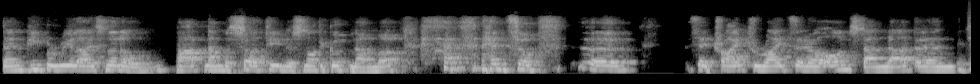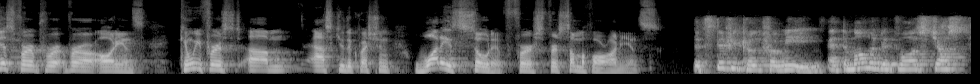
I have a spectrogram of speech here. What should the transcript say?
then people realize, no, no, part number 13 is not a good number. and so uh, they try to write their own standard. And just for, for, for our audience, can we first um, ask you the question, what is SOTIF first for some of our audience? It's difficult for me. At the moment, it was just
